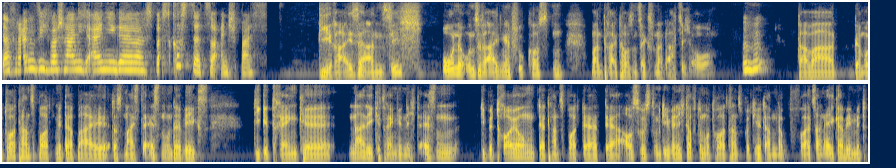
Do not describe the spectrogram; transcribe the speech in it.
da fragen sich wahrscheinlich einige, was, was kostet so ein Spaß? Die Reise an sich ohne unsere eigenen Flugkosten waren 3.680 Euro. Mhm. Da war der Motortransport mit dabei, das meiste Essen unterwegs, die Getränke, nein, die Getränke nicht, Essen, die Betreuung, der Transport der, der Ausrüstung, die wir nicht auf dem Motorrad transportiert haben, da fuhr also ein LKW mit.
